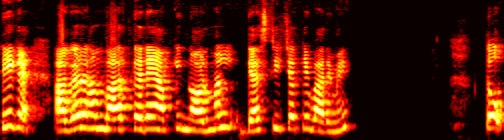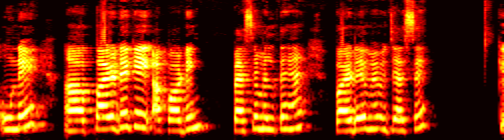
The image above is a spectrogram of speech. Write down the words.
ठीक है, अगर हम बात करें आपकी नॉर्मल गेस्ट टीचर के बारे में। तो उन्हें पर डे के अकॉर्डिंग पैसे मिलते हैं। पर डे में जैसे कि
